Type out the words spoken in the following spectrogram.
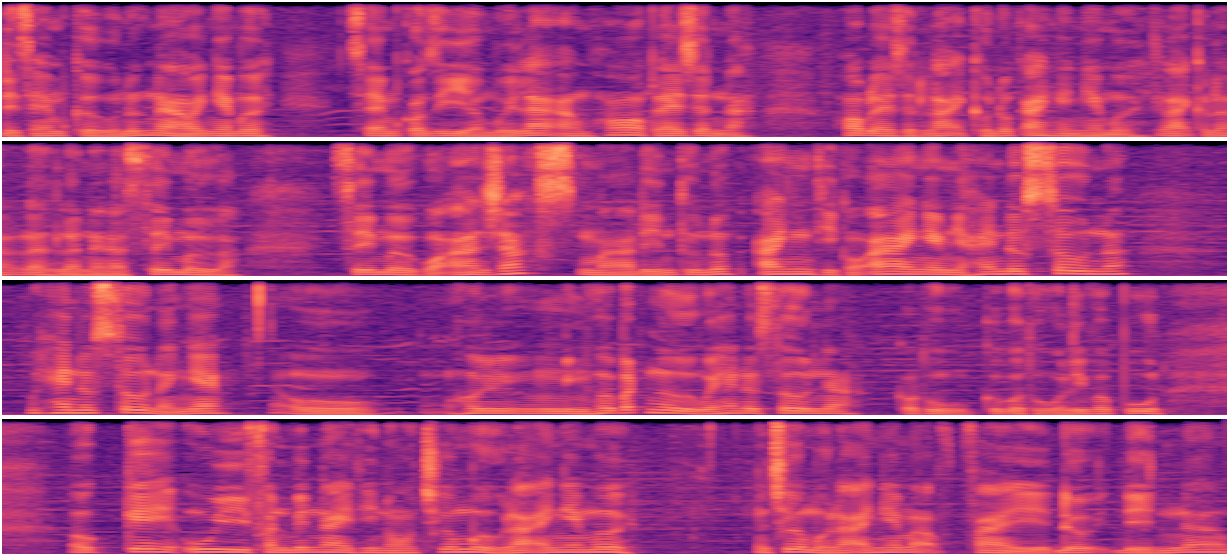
Để xem cờ của nước nào anh em ơi. Xem có gì mới lạ không? Ho Legend à? Ho Legend lại cờ nước Anh anh em ơi. Lại cờ lần này là CM à? CM của Ajax mà đến từ nước Anh thì có ai anh em nhỉ? Henderson á. Ui, Henderson này anh em. Ồ, hơi mình hơi bất ngờ với Henderson nha. Cầu thủ cựu cầu thủ của Liverpool ok, ui, phần bên này thì nó chưa mở lại anh em ơi. Nó chưa mở lại anh em ạ. Phải đợi đến ờ,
